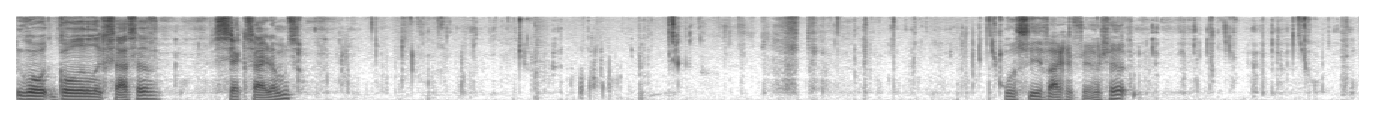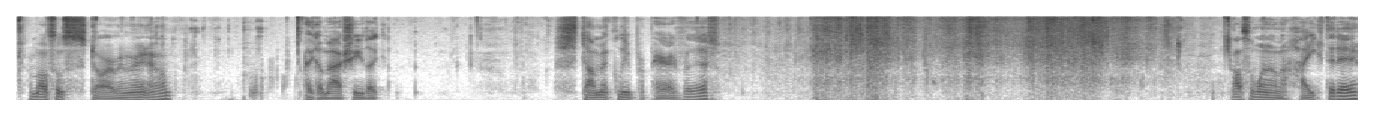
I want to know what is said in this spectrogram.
go, go a little excessive. Six items. We'll see if I can finish it. I'm also starving right now. Like I'm actually like stomachly prepared for this. Also went on a hike today.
